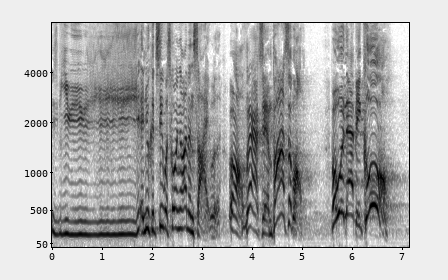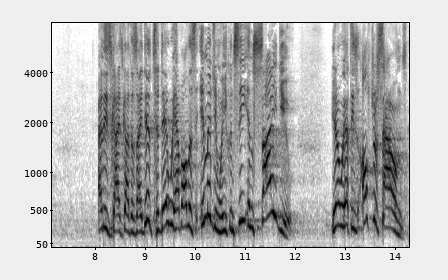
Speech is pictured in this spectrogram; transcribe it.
and you could see what's going on inside. Oh, that's impossible. But wouldn't that be cool? And these guys got this idea. Today we have all this imaging where you can see inside you. You know, we got these ultrasounds.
